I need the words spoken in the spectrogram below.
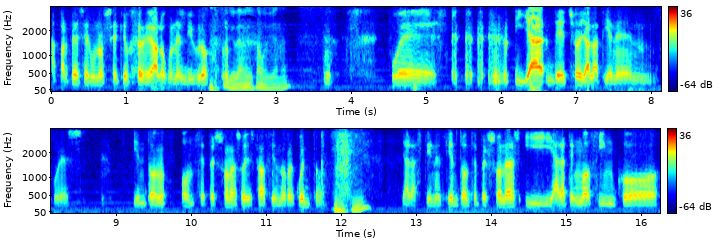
aparte de ser un obsequio que regalo con el libro, porque también está muy bien, ¿eh? Pues y ya, de hecho, ya la tienen, pues 111 personas. Hoy he estado haciendo recuento ya las tienen 111 personas y ahora tengo cinco,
